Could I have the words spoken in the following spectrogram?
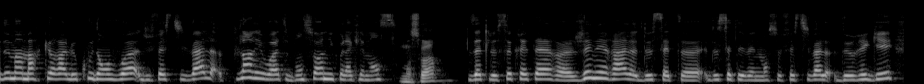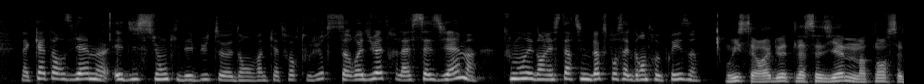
Demain marquera le coup d'envoi du festival Plein les Watts. Bonsoir Nicolas Clémence. Bonsoir. Vous êtes le secrétaire euh, général de, cette, euh, de cet événement, ce festival de reggae, la 14e édition qui débute euh, dans 24 heures toujours. Ça aurait dû être la 16e. Tout le monde est dans les starting blocks pour cette grande reprise. Oui, ça aurait dû être la 16e. Maintenant, c'est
